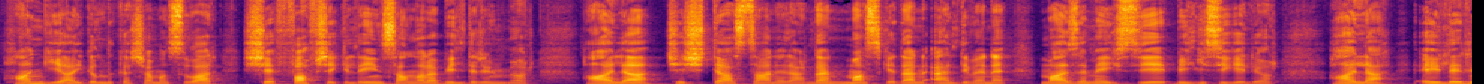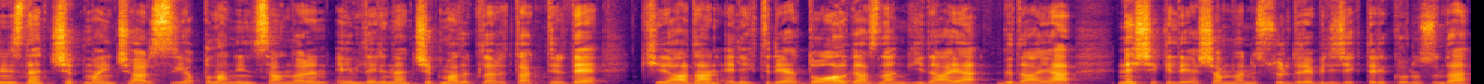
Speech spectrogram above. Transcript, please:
hangi yaygınlık aşaması var şeffaf şekilde insanlara bildirilmiyor. Hala çeşitli hastanelerden maskeden eldivene, malzeme eksiği bilgisi geliyor. Hala evlerinizden çıkmayın çağrısı yapılan insanların evlerinden çıkmadıkları takdirde kiradan elektriğe, doğalgazdan gıdaya, gıdaya ne şekilde yaşamlarını sürdürebilecekleri konusunda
